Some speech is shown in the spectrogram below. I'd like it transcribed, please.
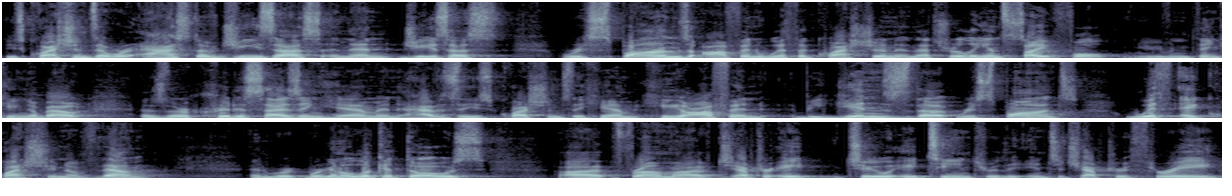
these questions that were asked of Jesus. And then Jesus responds often with a question. And that's really insightful. Even thinking about as they're criticizing him and has these questions to him, he often begins the response with a question of them. And we're, we're going to look at those uh, from uh, chapter 8, 2, 18 through the, into chapter 3.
